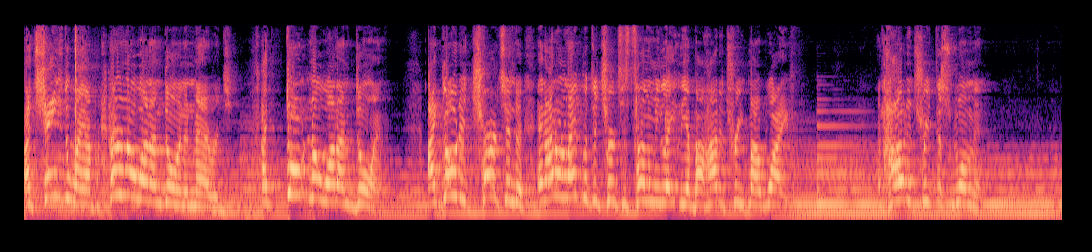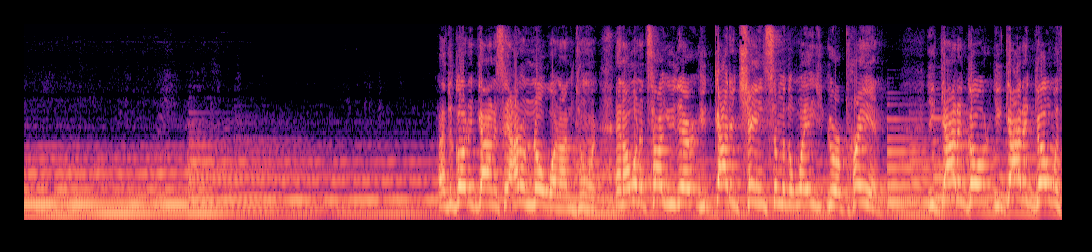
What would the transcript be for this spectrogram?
I changed the way I I don't know what I'm doing in marriage. I don't know what I'm doing. I go to church and, and I don't like what the church is telling me lately about how to treat my wife and how to treat this woman. I have to go to God and say, I don't know what I'm doing. And I want to tell you there, you got to change some of the ways you're praying. You got to go, you got to go with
